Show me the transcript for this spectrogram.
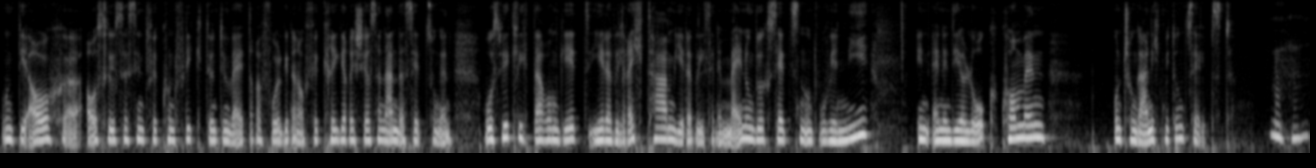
und die auch äh, Auslöser sind für Konflikte und in weiterer Folge dann auch für kriegerische Auseinandersetzungen, wo es wirklich darum geht, jeder will Recht haben, jeder will seine Meinung durchsetzen und wo wir nie in einen Dialog kommen und schon gar nicht mit uns selbst. Mhm.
